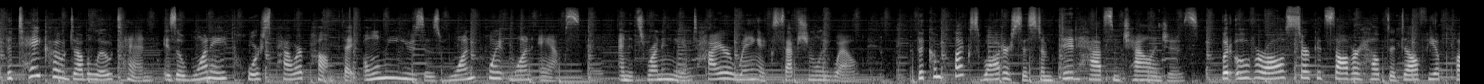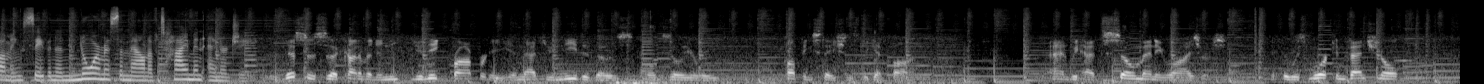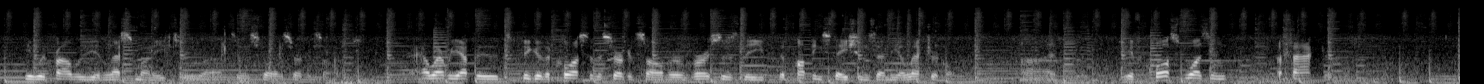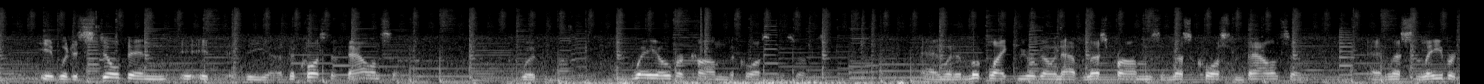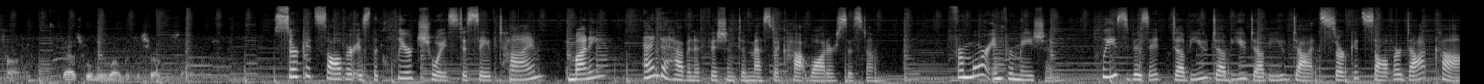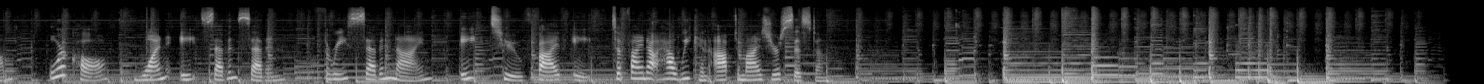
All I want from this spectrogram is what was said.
The Taco 0010 is a 1 8 horsepower pump that only uses 1.1 amps, and it's running the entire wing exceptionally well. The complex water system did have some challenges, but overall, Circuit Solver helped Adelphia Plumbing save an enormous amount of time and energy. This is kind of a unique property in that you needed those auxiliary pumping stations to get by. And we had so many risers. If it was more conventional, it would probably be less money to, uh, to install the circuit solvers. However, you have to figure the cost of the circuit solver versus the, the pumping stations and the electrical. Uh, if cost wasn't a factor, it would have still been it, it, the uh, the cost of balancing would way overcome the cost of the service. And when it looked like we were going to have less problems and less cost in balancing and less labor time, that's when we went with the circuit solvers. Circuit Solver is the clear choice to save time, money, and to have an efficient domestic hot water system. For more information, please visit www.circuitsolver.com or call 1 877 379 8258 to find out how we can optimize your system.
